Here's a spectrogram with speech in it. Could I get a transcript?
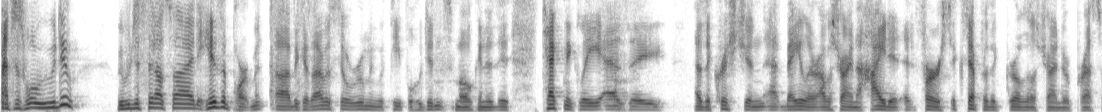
that's just what we would do we would just sit outside his apartment uh, because I was still rooming with people who didn't smoke, and it, it, technically, as a as a Christian at Baylor, I was trying to hide it at first, except for the girls I was trying to impress.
